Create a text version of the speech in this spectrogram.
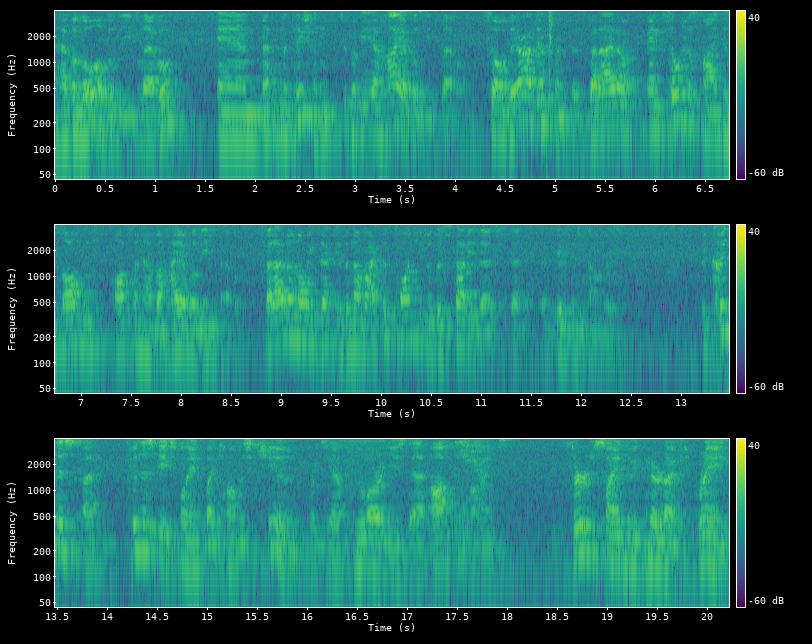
have a lower belief level, and mathematicians typically a higher belief level. So there are differences, but I don't. And social scientists often also have a higher belief level, but I don't know exactly the number. I could point you to the study that that, that gives these numbers. But couldn't this, uh, couldn't this be explained by Thomas Kuhn, for example, who argues that oftentimes certain scientific paradigms reign,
